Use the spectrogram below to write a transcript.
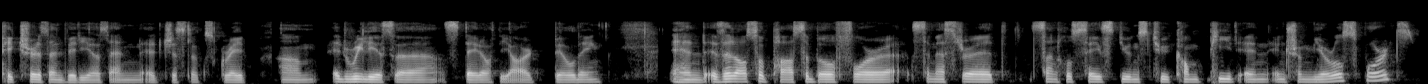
pictures and videos, and it just looks great. Um, it really is a state of the art building. And is it also possible for semester at San Jose students to compete in intramural sports?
